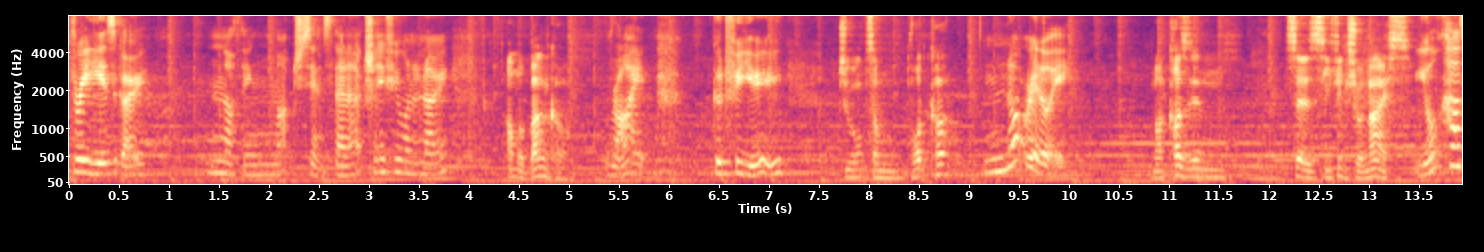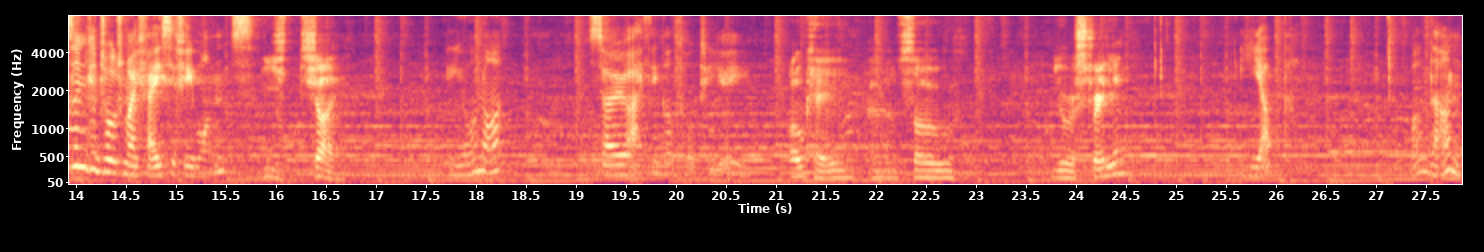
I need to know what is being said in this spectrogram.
Three years ago. Nothing much since then, actually, if you want to know. I'm a banker. Right. Good for you. Do you want some vodka? Not really. My cousin says he thinks you're nice. Your cousin can talk to my face if he wants. He's shy. You're not. So I think I'll talk to you. Okay, uh, so you're Australian? Yup. Well done.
